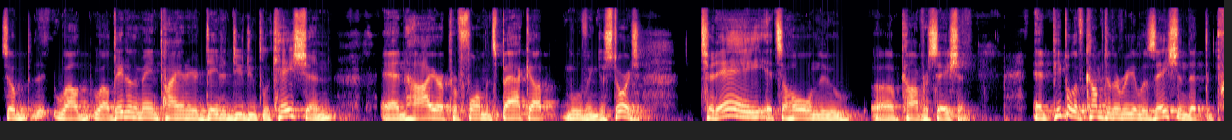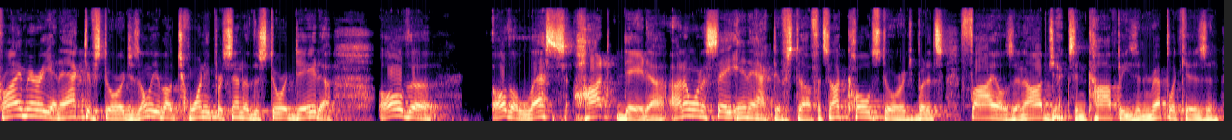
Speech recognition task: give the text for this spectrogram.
so while, while data domain pioneered data deduplication, and higher performance backup moving to storage. Today, it's a whole new uh, conversation. And people have come to the realization that the primary and active storage is only about 20% of the stored data. All the all the less hot data, I don't want to say inactive stuff, it's not cold storage, but it's files and objects and copies and replicas and,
